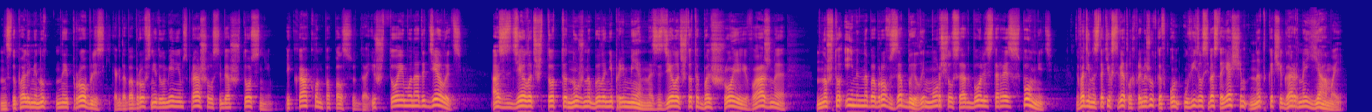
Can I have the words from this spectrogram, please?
Наступали минутные проблески, когда Бобров с недоумением спрашивал себя, что с ним, и как он попал сюда, и что ему надо делать. А сделать что-то нужно было непременно, сделать что-то большое и важное. Но что именно Бобров забыл и морщился от боли, стараясь вспомнить. В один из таких светлых промежутков он увидел себя стоящим над кочегарной ямой –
